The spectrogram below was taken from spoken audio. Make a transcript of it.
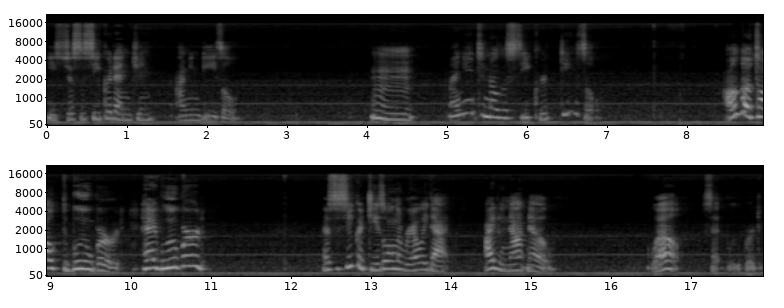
He's just a secret engine. I mean diesel. Hmm. I need to know the secret diesel. I'll go talk to Bluebird. Hey, Bluebird! There's a secret diesel on the railway that I do not know. Well, said Bluebird.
